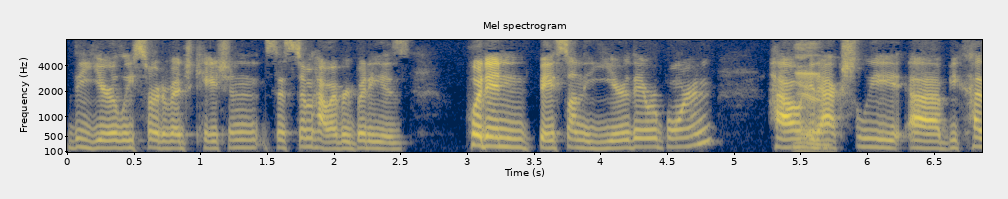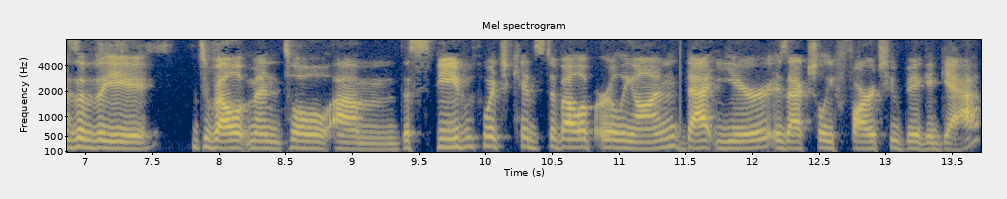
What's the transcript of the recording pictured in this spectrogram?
the yearly sort of education system, how everybody is put in based on the year they were born, how yeah. it actually uh, because of the developmental um, the speed with which kids develop early on that year is actually far too big a gap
